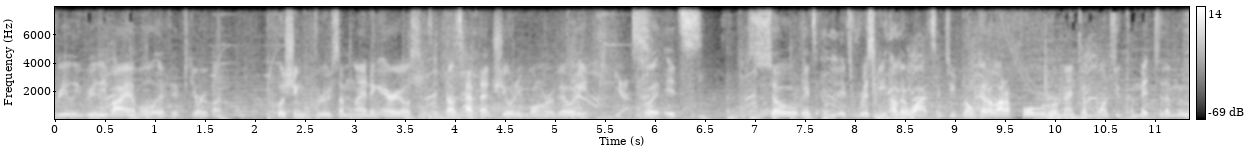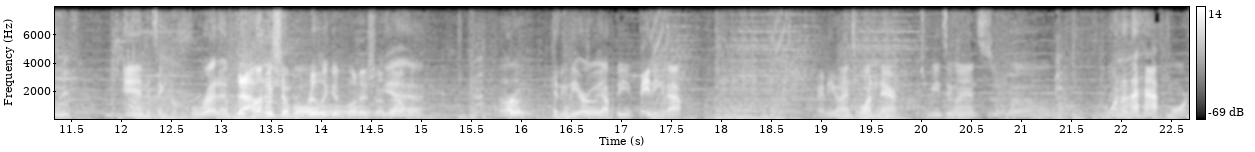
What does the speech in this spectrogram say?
really, really viable if, if you're like pushing through some landing aerials since it does have that shielding vulnerability. yes. But it's so it's it's risky otherwise since you don't get a lot of forward momentum once you commit to the move, and it's incredibly That was a punishable. really good punish on that yeah. one. Ear- hitting the early up B, baiting it out, and he lands one there, which means he lands uh, one and a half more.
